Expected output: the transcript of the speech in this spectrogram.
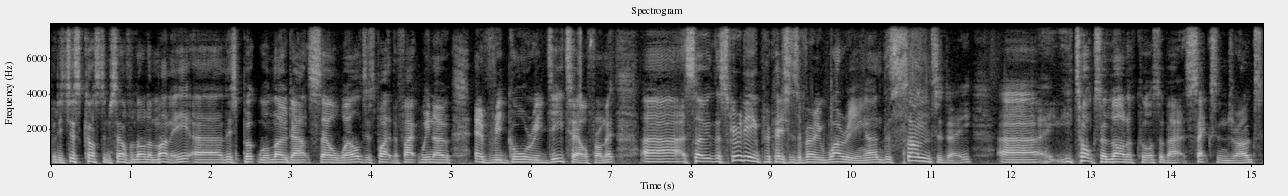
but he's just cost himself a lot of money. Uh, this book will no doubt sell well, despite the fact we know every gory detail from it. Uh, so the security implications are very worrying. And the Sun today, uh, he talks a lot, of course, about sex and drugs.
